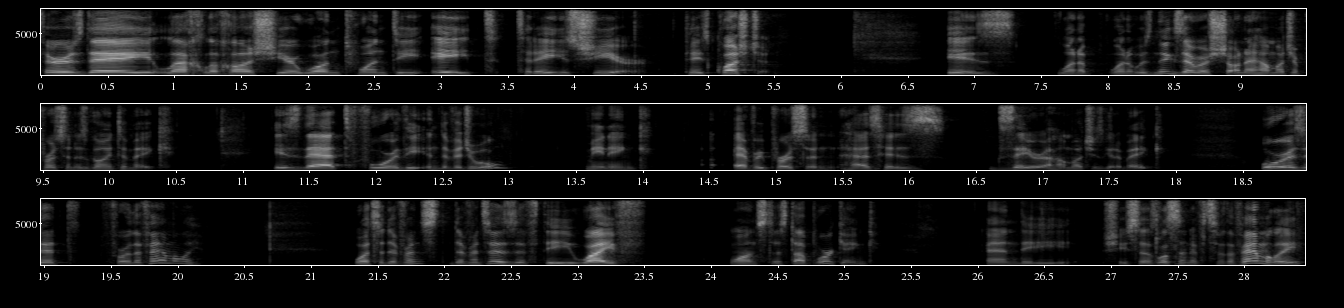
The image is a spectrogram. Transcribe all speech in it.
Thursday, Lech Lecha Shiur 128. Today's Shiur, today's question is when, a, when it was Nigzer Roshana, how much a person is going to make. Is that for the individual, meaning every person has his Gzeira, how much he's going to make? Or is it for the family? What's the difference? The difference is if the wife wants to stop working and the she says, listen, if it's for the family,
